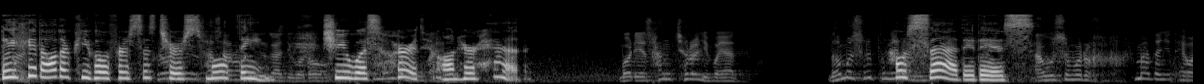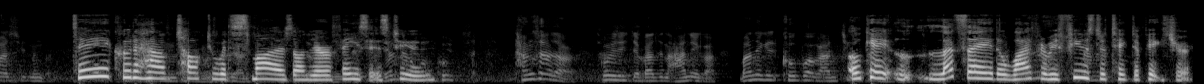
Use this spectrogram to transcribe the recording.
They hit other people for such a small thing. She was hurt on her head. How sad it is. They could have talked with smiles on their faces too. Okay, let's say the wife refused to take the picture.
